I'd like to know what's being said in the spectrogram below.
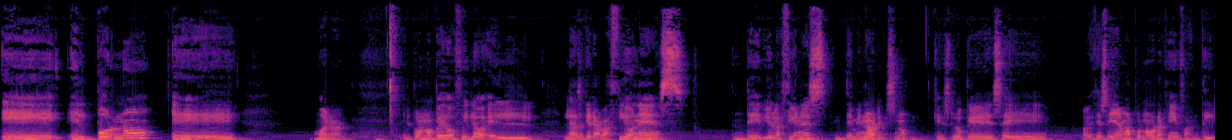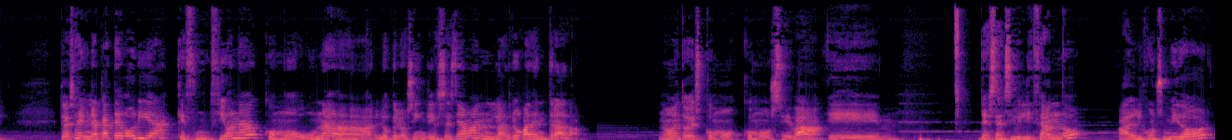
eh, el porno, eh, bueno, el porno pedófilo, las grabaciones de violaciones de menores, ¿no? Que es lo que a veces se llama pornografía infantil. Entonces hay una categoría que funciona como una, lo que los ingleses llaman la droga de entrada, ¿no? Entonces, como, como se va eh, desensibilizando al consumidor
